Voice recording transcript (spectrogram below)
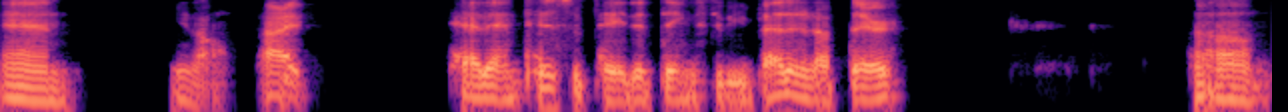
and you know, I had anticipated things to be bedded up there. Um,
